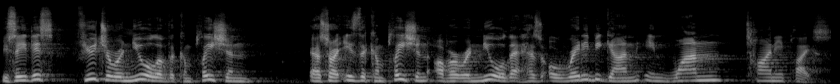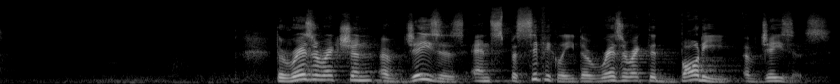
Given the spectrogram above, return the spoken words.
You see, this future renewal of the completion, uh, sorry, is the completion of a renewal that has already begun in one tiny place. The resurrection of Jesus, and specifically the resurrected body of Jesus,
